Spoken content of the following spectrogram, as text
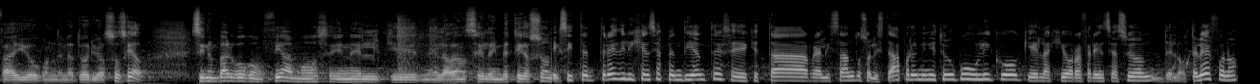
fallo condenatorio asociado. Sin embargo, confiamos en el, que, en el avance de la investigación. Existen tres diligencias pendientes que está realizando, solicitadas por el Ministerio Público, que es la georreferenciación de los teléfonos,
